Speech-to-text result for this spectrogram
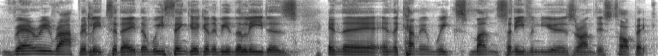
very rapidly today that we think are going to be the leaders in the, in the coming weeks, months, and even years around this topic.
